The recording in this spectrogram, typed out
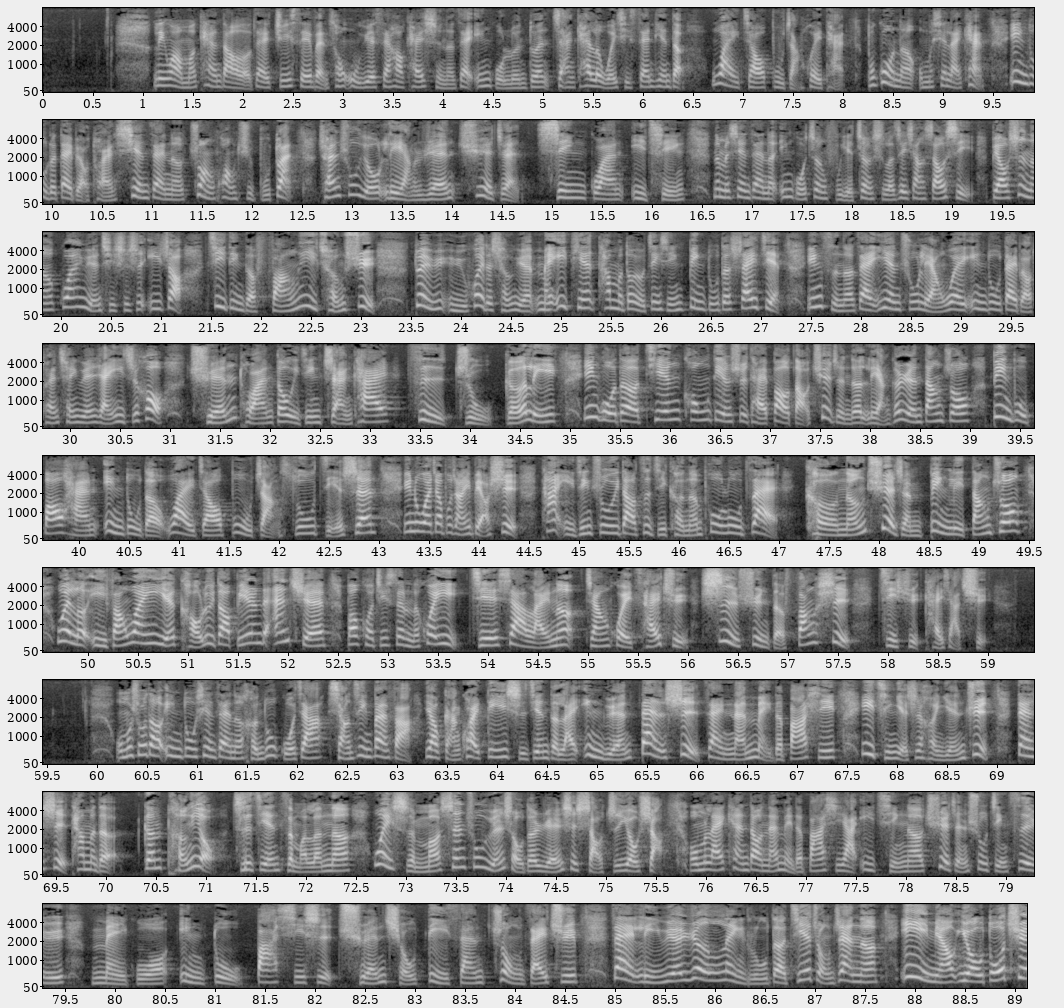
另外，我们看到了在 G7 从五月三号开始呢，在英国伦敦展开了为期三天的外交部长会谈。不过呢，我们先来看印度的代表团，现在呢状况剧不断，传出有两人确诊新冠疫情。那么现在呢，英国政府也证实了这项消息，表示呢官员其实是依照既定的防疫程序，对于与会的成员，每一天他们都有进行病毒的筛检。因此呢，在验出两位印度代表团成员染疫之后，后全团都已经展开自主隔离。英国的天空电视台报道，确诊的两个人当中，并不包含印度的外交部长苏杰生。印度外交部长也表示，他已经注意到自己可能暴露在可能确诊病例当中。为了以防万一，也考虑到别人的安全，包括 G7 的会议，接下来呢将会采取视讯的方式继续开下去。我们说到印度，现在呢，很多国家想尽办法要赶快第一时间的来应援，但是在南美的巴西，疫情也是很严峻，但是他们的。跟朋友之间怎么了呢？为什么伸出援手的人是少之又少？我们来看到南美的巴西亚疫情呢，确诊数仅次于美国、印度，巴西是全球第三重灾区。在里约热内卢的接种站呢，疫苗有多缺？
